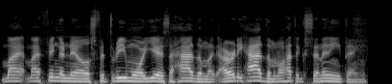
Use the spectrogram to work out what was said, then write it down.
my, my fingernails for three more years to have them. Like I already had them. I don't have to extend anything.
